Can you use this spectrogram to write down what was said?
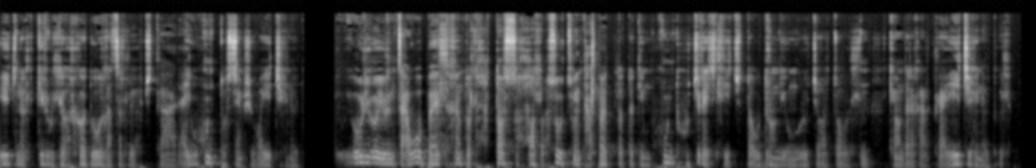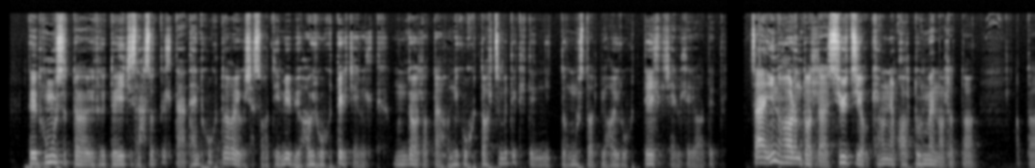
ээж нь бол гэр бүлээ орхиод өөр газар руу явчихдаг. Айгүй хүнд тус юм шиг ба ээж их нь. Өөрийгөө ер нь завгүй байлгахын тулд хотоос хол ус үзмийн талбайд одоо тийм хүнд хүчээр ажил хийж одоо өдөр хоногийн өнгөрөөж байгаа зураглал нь кинон дээр гардаг. Ээжийнх нь өгдөг л. Тэгэд хүмүүс одоо ерөөдөө ээжээс нь асуудаг л та танд хүүхэд байгаа юу гэж асуугаад тийм ээ би хоёр хүүхэдтэй гэж хариулдаг. Мөндөө бол одоо яг нэг хүүхэдтэй болсон байдаг. Гэхдээ нийтдээ хүмүүст бол би хоёр хүүхэдтэй л гэж хариулаад яваад байдаг. За энэ хооронд бол Сьюзи киноны гол дүр маань бол одоо одоо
